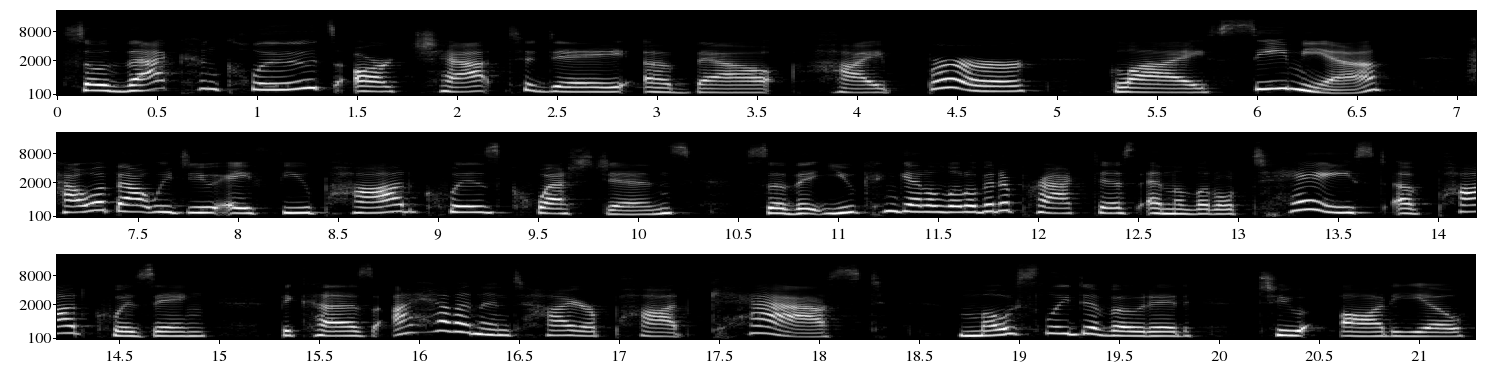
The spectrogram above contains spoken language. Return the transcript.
So, that concludes our chat today about hyperglycemia. How about we do a few pod quiz questions so that you can get a little bit of practice and a little taste of pod quizzing? Because I have an entire podcast mostly devoted to audio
